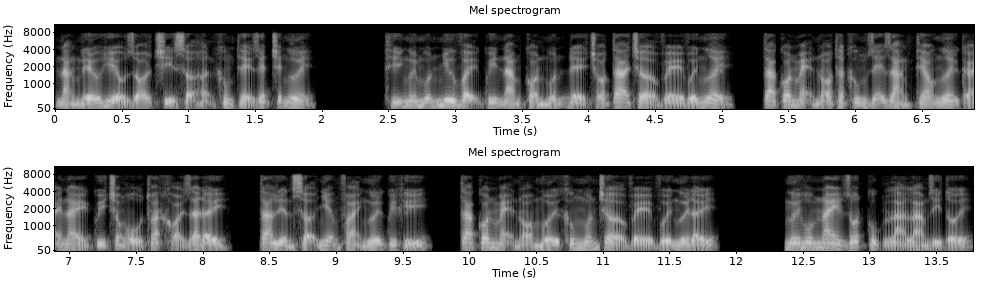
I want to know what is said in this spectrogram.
nàng nếu hiểu rõ chỉ sợ hận không thể giết chết ngươi. Thì ngươi muốn như vậy quy nam còn muốn để cho ta trở về với ngươi, ta con mẹ nó thật không dễ dàng theo ngươi cái này quy trong ổ thoát khỏi ra đây, ta liền sợ nhiễm phải ngươi quy khí, ta con mẹ nó mới không muốn trở về với ngươi đấy. Ngươi hôm nay rốt cục là làm gì tới?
